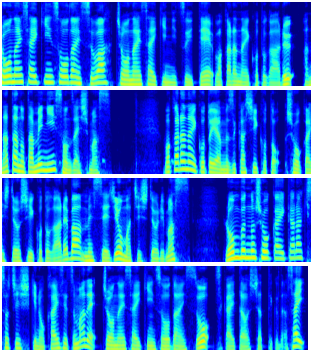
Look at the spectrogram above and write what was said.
腸内細菌相談室は腸内細菌についてわからないことがあるあなたのために存在します。わからないことや難しいこと、紹介してほしいことがあればメッセージをお待ちしております。論文の紹介から基礎知識の解説まで腸内細菌相談室を使い倒しちゃってください。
